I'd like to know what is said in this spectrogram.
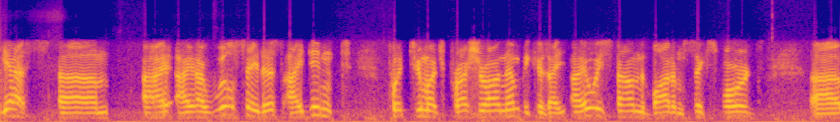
Yes, um, I, I, I will say this: I didn't put too much pressure on them because I, I always found the bottom six forwards uh,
